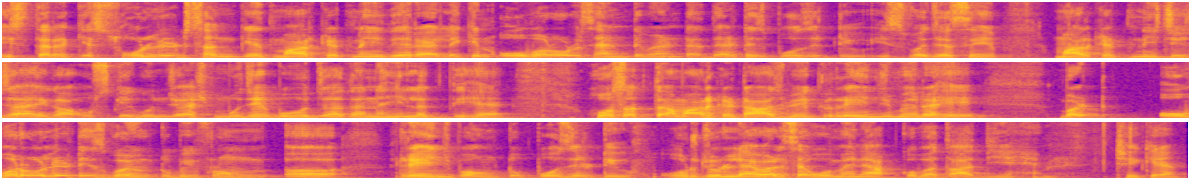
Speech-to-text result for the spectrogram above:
इस तरह के सॉलिड संकेत मार्केट नहीं दे रहा है, लेकिन ओवरऑल सेंटिमेंट है दैट इज़ पॉजिटिव इस वजह से मार्केट नीचे जाएगा, उसकी गुंजाइश मुझे बहुत ज़्यादा नहीं लगती है। हो सकता है मार्केट आज भी एक रेंज में रहे but overall it is going to be from range bound to positive और जो लेवल्स है, वो मैंने आपको बता दिए हैं, ठीक है?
